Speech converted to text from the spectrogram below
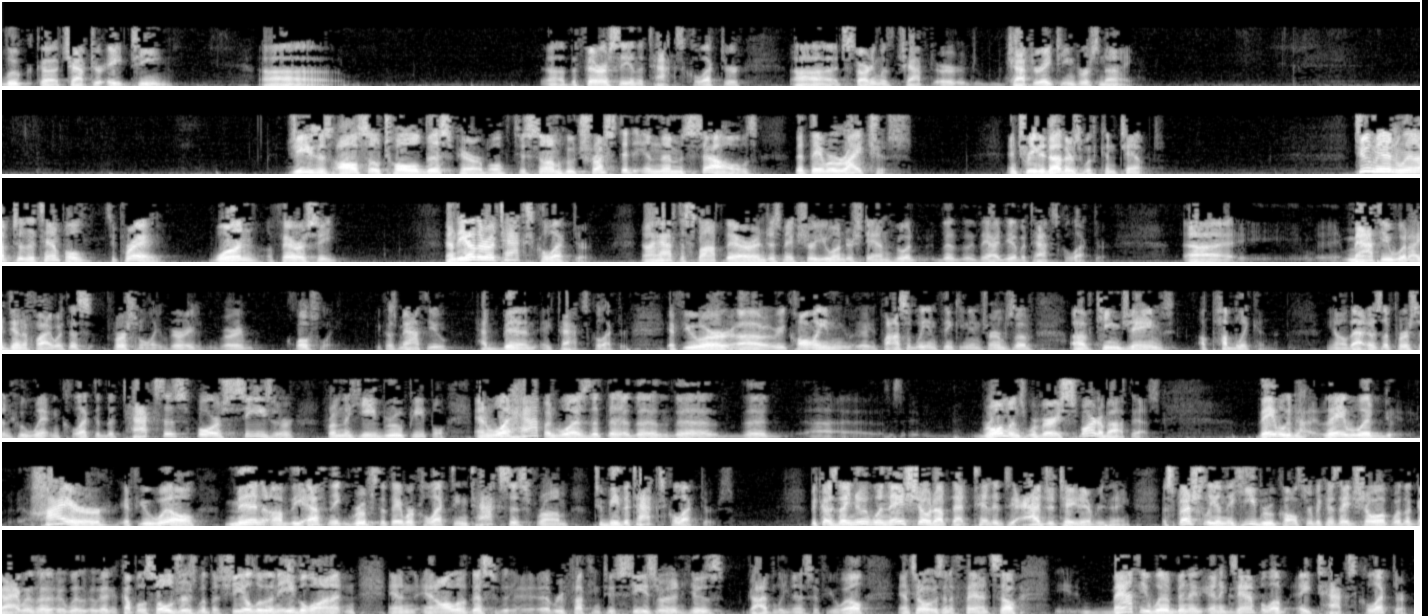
Luke uh, chapter 18. Uh, uh, the Pharisee and the tax collector, uh, starting with chapter, chapter 18, verse 9. Jesus also told this parable to some who trusted in themselves that they were righteous and treated others with contempt. Two men went up to the temple to pray one a Pharisee, and the other a tax collector. Now, I have to stop there and just make sure you understand who the, the, the, idea of a tax collector. Uh, Matthew would identify with this personally very, very closely because Matthew had been a tax collector. If you are uh, recalling, uh, possibly and thinking in terms of, of King James, a publican. You know, that is a person who went and collected the taxes for Caesar from the Hebrew people. And what happened was that the, the, the, the uh, Romans were very smart about this. They would, they would hire, if you will, men of the ethnic groups that they were collecting taxes from to be the tax collectors. Because they knew when they showed up, that tended to agitate everything especially in the Hebrew culture, because they'd show up with a guy with a, with a couple of soldiers with a shield with an eagle on it, and, and, and all of this uh, reflecting to Caesar and his godliness, if you will. And so it was an offense. So Matthew would have been a, an example of a tax collector.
